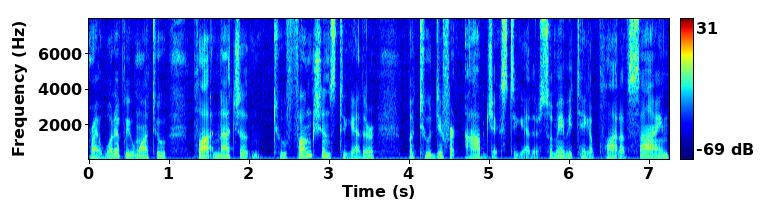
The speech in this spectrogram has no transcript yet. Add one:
Right, what if we want to plot not just two functions together, but two different objects together? So maybe take a plot of sine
